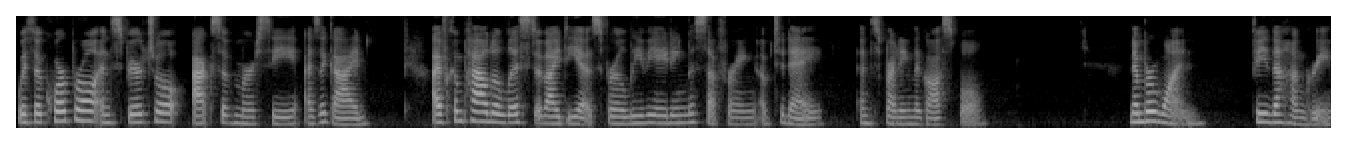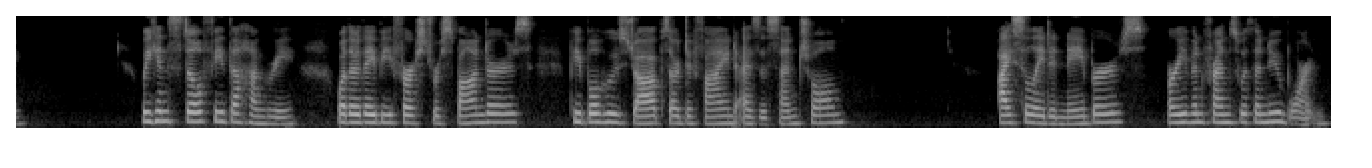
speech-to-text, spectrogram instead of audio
With the corporal and spiritual acts of mercy as a guide, I've compiled a list of ideas for alleviating the suffering of today and spreading the gospel. Number one, feed the hungry. We can still feed the hungry, whether they be first responders, people whose jobs are defined as essential, isolated neighbors, or even friends with a newborn.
